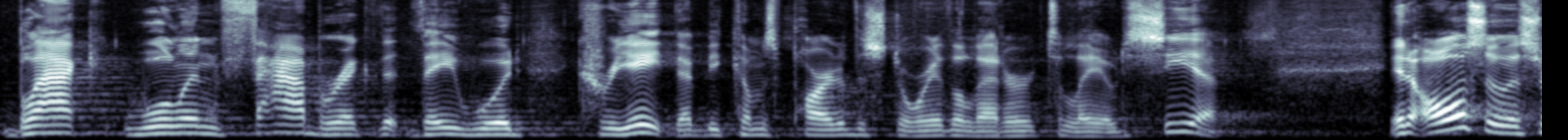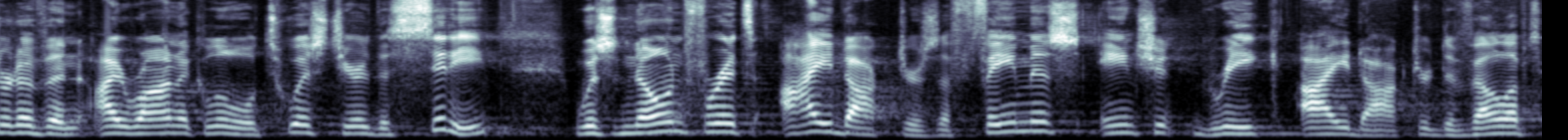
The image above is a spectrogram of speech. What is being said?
black woolen fabric that they would create. That becomes part of the story of the letter to Laodicea. And also, as sort of an ironic little twist here, the city was known for its eye doctors. A famous ancient Greek eye doctor developed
